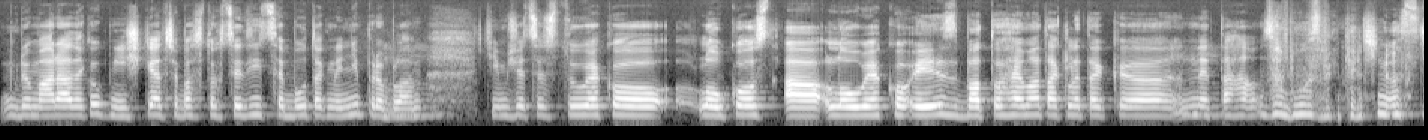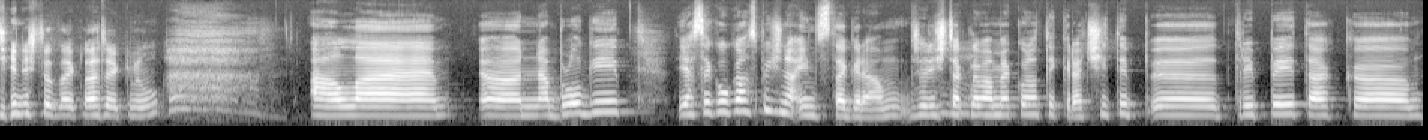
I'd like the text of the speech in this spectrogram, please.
kdo má rád jako knížky a třeba si to chce vzít sebou, tak není problém. Mm. Tím, že cestuju jako low cost a low jako i s batohem a takhle, tak mm. netahám za zbytečnosti, když to takhle řeknu. Ale uh, na blogy, já se koukám spíš na Instagram, že když mm. takhle mám jako na ty kratší typ, uh, tripy, tak uh,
